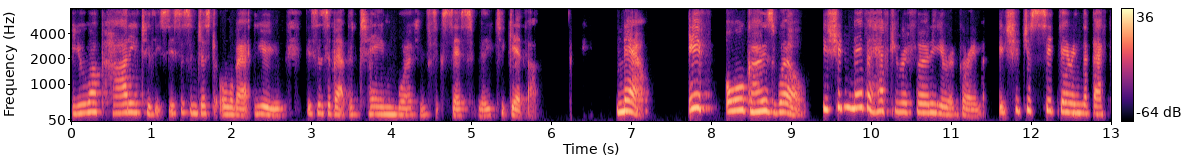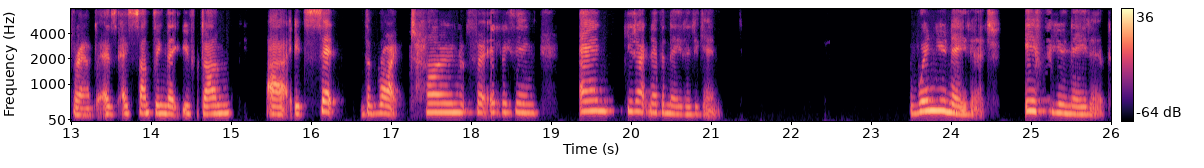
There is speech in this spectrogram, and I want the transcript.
you are party to this. This isn't just all about you. This is about the team working successfully together. Now, if all goes well, you should never have to refer to your agreement. It should just sit there in the background as, as something that you've done. Uh, it's set the right tone for everything and you don't never need it again when you need it, if you need it,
